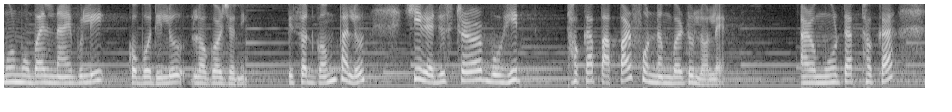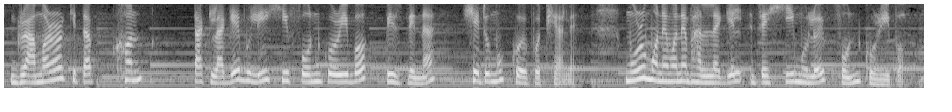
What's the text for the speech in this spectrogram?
মোৰ মোবাইল নাই বুলি ক'ব দিলোঁ লগৰজনীক। পিছত গম পালোঁ সি ৰেজিষ্টাৰৰ বহীত থকা পাপাৰ ফোন নম্বৰটো ল'লে। আৰু মোৰ তাত থকা গ্ৰামাৰৰ কিতাপখন তাক লাগে বুলি সি ফোন কৰিব পিছদিনা সেইটো মোক কৈ পঠিয়ালে। মোৰো মনে মনে ভাল লাগিল যে সি মোলৈ ফোন কৰিব।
